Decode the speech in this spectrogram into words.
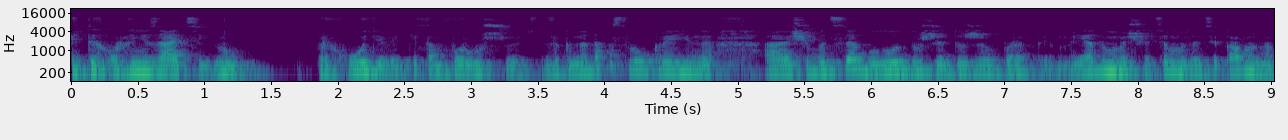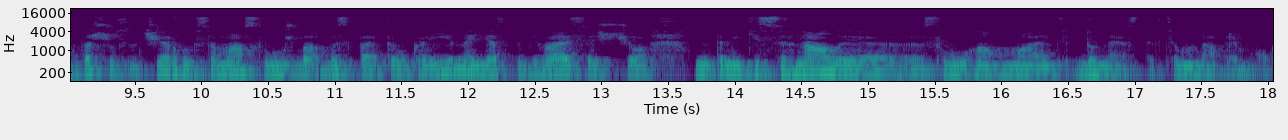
і тих організацій, ну приходів, які там порушують законодавство України, е, щоб це було дуже дуже оперативно. Я думаю, що в цьому зацікавлена в першу чергу сама служба безпеки України. Я сподіваюся, що вони там якісь сигнали е, слугам мають донести в цьому напрямку.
